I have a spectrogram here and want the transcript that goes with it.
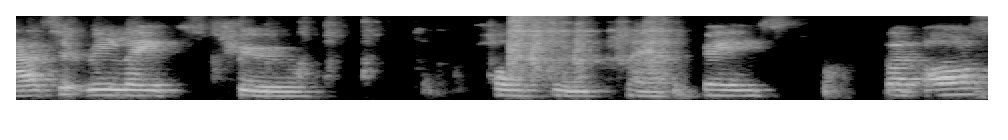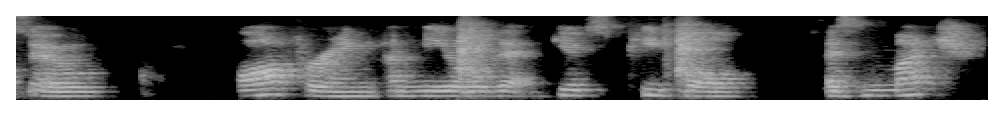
as it relates to whole food plant based, but also offering a meal that gives people as much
